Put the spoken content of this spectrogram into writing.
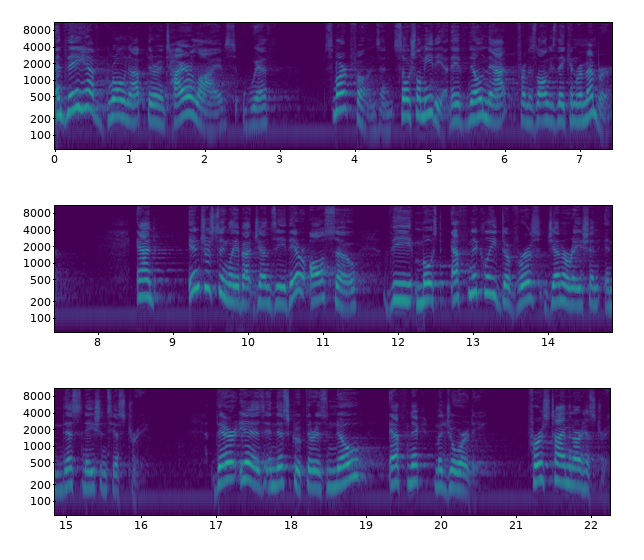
And they have grown up their entire lives with smartphones and social media. They've known that from as long as they can remember. And interestingly about Gen Z, they're also the most ethnically diverse generation in this nation's history. There is, in this group, there is no ethnic majority. First time in our history.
